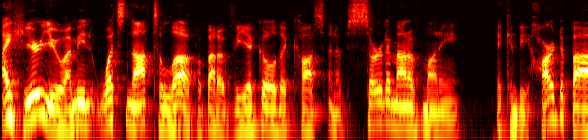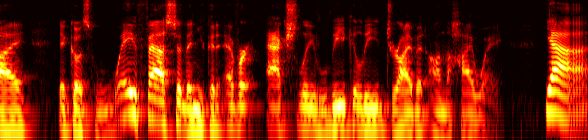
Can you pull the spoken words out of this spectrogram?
I hear you. I mean, what's not to love about a vehicle that costs an absurd amount of money? It can be hard to buy. It goes way faster than you could ever actually legally drive it on the highway. Yeah,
